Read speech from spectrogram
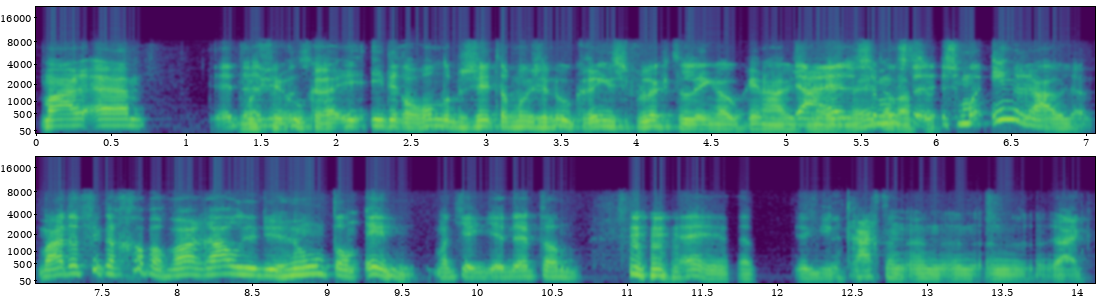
Maar... ehm, een Oekra- iedere hondenbezitter moest een Oekraïense vluchteling ook in huis Ja, nemen. en hè? ze Dat moesten ze moeten inruilen. Maar dat vind ik dan grappig. Waar ruil je die hond dan in? Want je, je hebt dan. hè, je, je, krijgt een. een, een, een ja, ik,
